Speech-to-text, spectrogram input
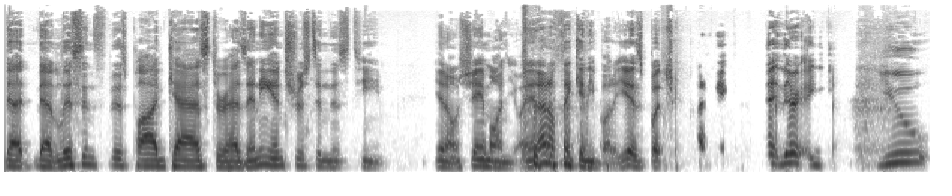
that that listens to this podcast or has any interest in this team, you know, shame on you. And I don't think anybody is, but I think there you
